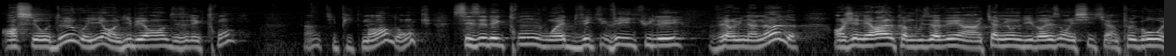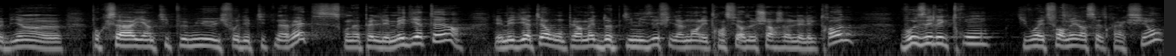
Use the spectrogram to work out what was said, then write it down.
en CO2, vous voyez, en libérant des électrons, hein, typiquement. Donc, ces électrons vont être véhiculés vers une anode. En général, comme vous avez un camion de livraison ici qui est un peu gros, eh bien, euh, pour que ça aille un petit peu mieux, il faut des petites navettes, ce qu'on appelle les médiateurs. Les médiateurs vont permettre d'optimiser finalement les transferts de charge à l'électrode. Vos électrons qui vont être formés dans cette réaction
